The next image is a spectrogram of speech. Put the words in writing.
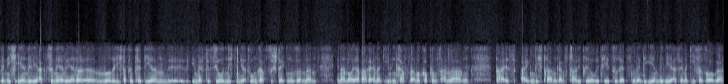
wenn ich ENBW-Aktionär wäre, äh, würde ich dafür plädieren, äh, Investitionen nicht in die Atomkraft zu stecken, sondern in erneuerbare Energien, in Kraft-Wärme-Kopplungsanlagen. Da ist eigentlich dran, ganz klar die Priorität zu setzen. Wenn die ENBW als Energieversorger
